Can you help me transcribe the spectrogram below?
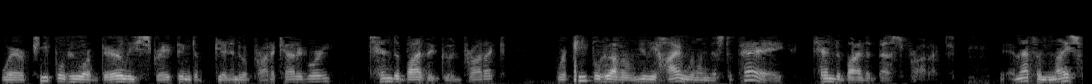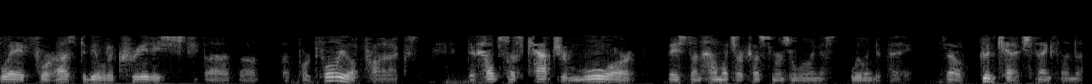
where people who are barely scraping to get into a product category tend to buy the good product, where people who have a really high willingness to pay tend to buy the best product. And that's a nice way for us to be able to create a, uh, a portfolio of products that helps us capture more based on how much our customers are willing, willing to pay. So good catch. Thanks, Linda.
